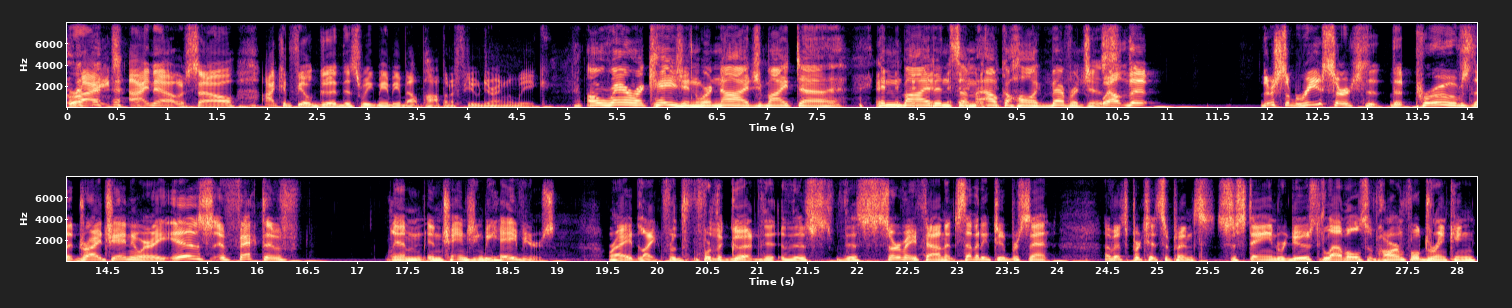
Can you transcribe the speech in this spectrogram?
know. right. I know. So I could feel good this week maybe about popping a few during the week. A rare occasion where Nige might uh, imbibe in some alcoholic beverages. Well, the there's some research that, that proves that dry January is effective in in changing behaviors, right? Like for for the good. This this survey found that 72 percent of its participants sustained reduced levels of harmful drinking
